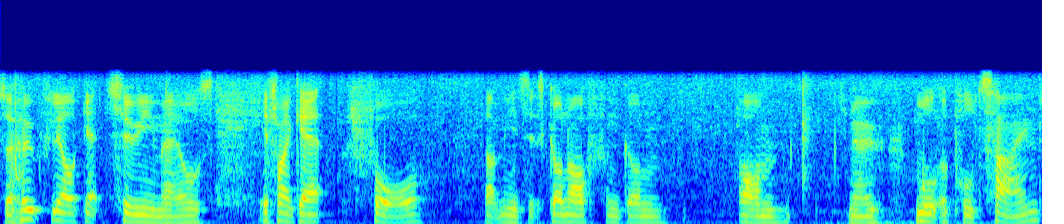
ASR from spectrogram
So hopefully I'll get two emails. If I get four that means it's gone off and gone on you know multiple times.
